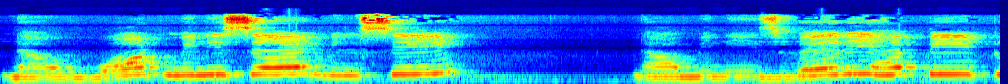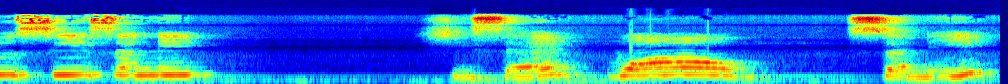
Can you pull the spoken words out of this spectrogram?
Now what Minnie said, we'll see. Now Minnie is very happy to see Sunny. She said, Wow, Sunny,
